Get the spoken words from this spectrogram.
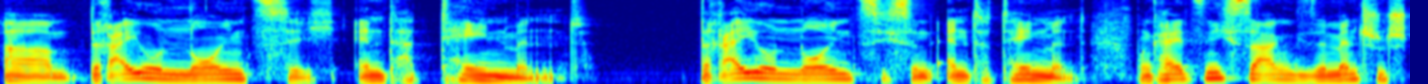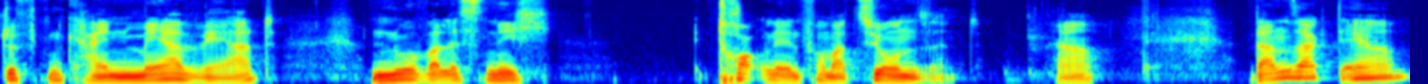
äh, 93 Entertainment. 93 sind Entertainment. Man kann jetzt nicht sagen, diese Menschen stiften keinen Mehrwert, nur weil es nicht trockene Informationen sind. Ja? Dann sagt er,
